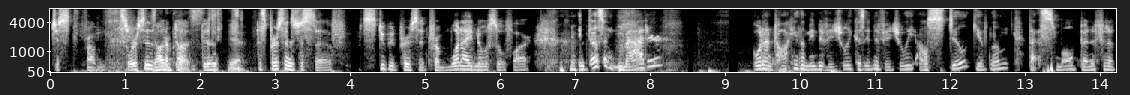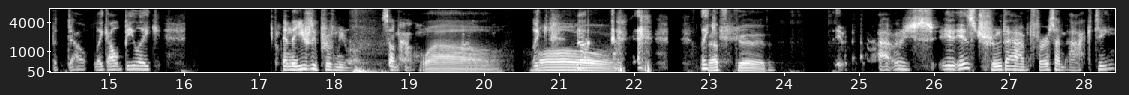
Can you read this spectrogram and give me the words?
just from sources, Not they're dumb. This, Yeah. this person is just a f- stupid person. From what I know so far, it doesn't matter when I'm talking to them individually, because individually, I'll still give them that small benefit of the doubt. Like I'll be like, and they usually prove me wrong somehow. Wow. Um, like, oh, Like that's good. I was- it is true that at first I'm acting.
